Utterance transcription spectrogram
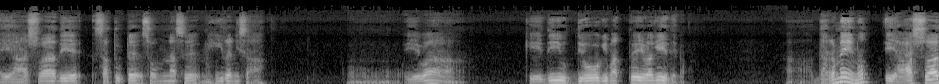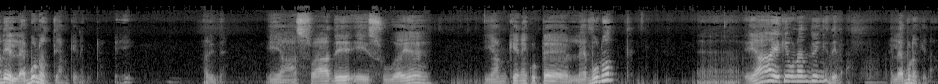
ඒ ආශ්වාදය සතුට සොම්නස මිහිර නිසා. ඒවා කේදී උද්‍යෝගිමත්ව ඒ වගේ දෙනවා. ධර්මයනුත් ඒ ආශ්වාදය ලැබුණොත් යම් කෙනෙකු. හරිද. ඒ ආස්වාදය ඒ සුවය යම් කෙනෙකුට ලැබුණොත් එයා එක උනන්දුවෙන් දෙනවා. ලැබුණ කෙනා.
